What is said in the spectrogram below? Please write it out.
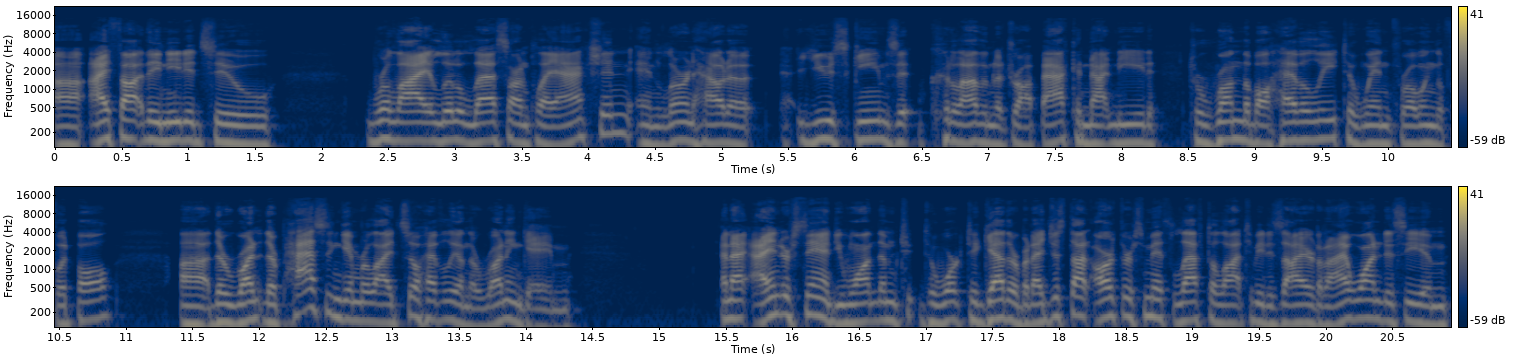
Uh, I thought they needed to rely a little less on play action and learn how to use schemes that could allow them to drop back and not need to run the ball heavily to win throwing the football. Uh, their run, their passing game relied so heavily on the running game and I, I, understand you want them to, to, work together, but I just thought Arthur Smith left a lot to be desired, and I wanted to see him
